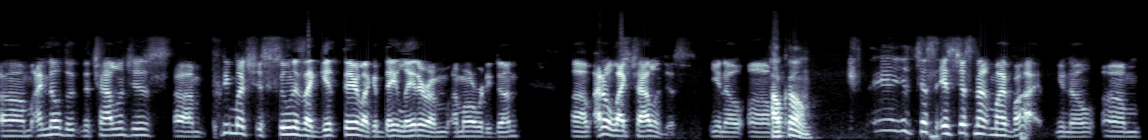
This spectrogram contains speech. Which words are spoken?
Um, I know the the challenges. Um, pretty much as soon as I get there, like a day later, I'm I'm already done. Um, I don't like challenges. You know. Um, How come? Eh, it's just it's just not my vibe. You know. Um,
